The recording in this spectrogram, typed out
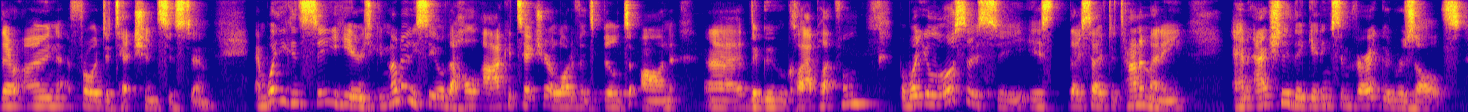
their own fraud detection system. And what you can see here is you can not only see all the whole architecture, a lot of it's built on uh, the Google Cloud platform, but what you'll also see is they saved a ton of money and actually they're getting some very good results.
